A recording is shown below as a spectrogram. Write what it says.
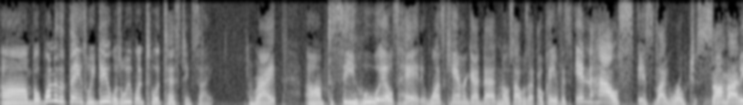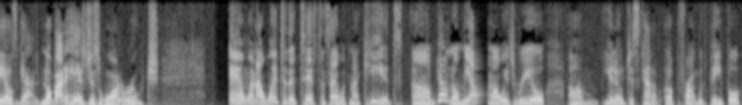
Um, but one of the things we did was we went to a testing site, right? Um, to see who else had it. Once Cameron got diagnosed, I was like, okay, if it's in the house, it's like roaches. Somebody else got it. Nobody has just one roach. And when I went to the testing site with my kids, um, y'all know me, I'm always real, um, you know, just kind of upfront with people.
